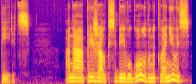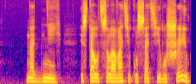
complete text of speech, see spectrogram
перец. Она прижал к себе его голову, наклонилась над ней и стала целовать и кусать его шею,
